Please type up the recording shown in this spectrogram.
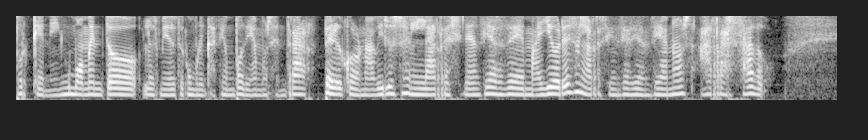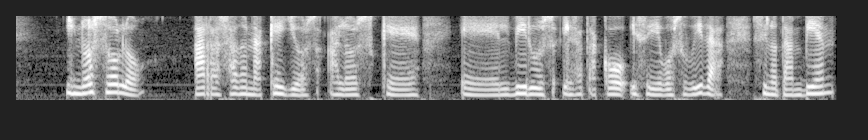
porque en ningún momento los medios de comunicación podíamos entrar. Pero el coronavirus en las residencias de mayores, en las residencias de ancianos, ha arrasado. Y no solo ha arrasado en aquellos a los que eh, el virus les atacó y se llevó su vida, sino también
